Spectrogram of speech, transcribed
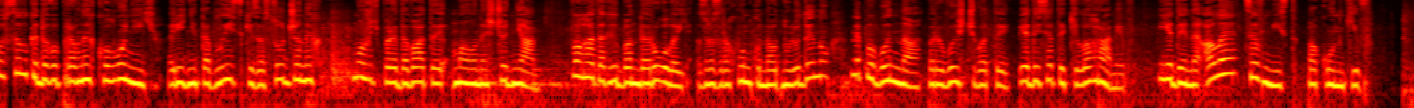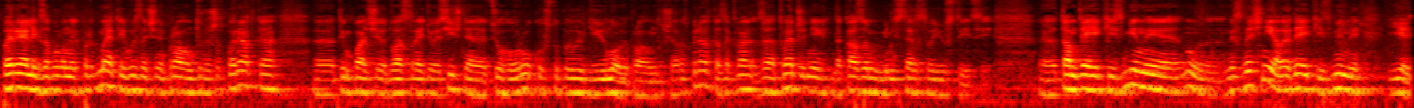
Посилки до виправних колоній, рідні та близькі засуджених можуть передавати мало не щодня. Вага таких бандеролей з розрахунку на одну людину не повинна перевищувати 50 кілограмів. Єдине, але це вміст пакунків. Перелік заборонених предметів визначений правилом внутрішнього розпорядку. Е, Тим паче 23 січня цього року вступили в дію нові правила внутрішнього розпорядку, закра- затверджені наказом Міністерства юстиції. Е, Там деякі зміни, ну незначні, але деякі зміни є.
